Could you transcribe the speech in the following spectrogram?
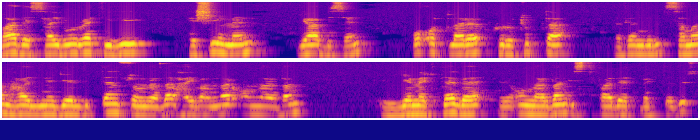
Bade sayruretihi heşimen yabisen o otları kurutup da efendim saman haline geldikten sonra da hayvanlar onlardan e, yemekte ve e, onlardan istifade etmektedir.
